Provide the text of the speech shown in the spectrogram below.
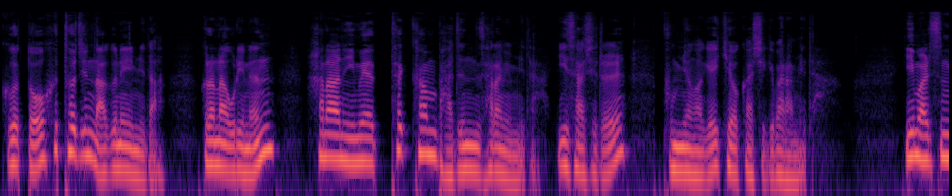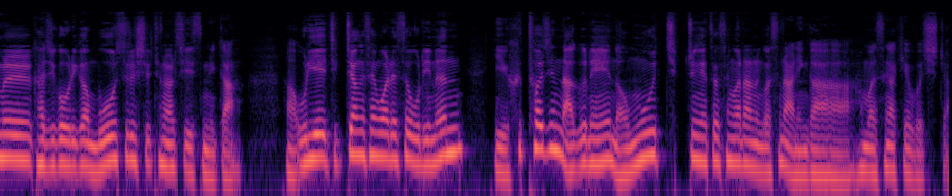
그것도 흩어진 나그네입니다. 그러나 우리는 하나님의 택함 받은 사람입니다. 이 사실을 분명하게 기억하시기 바랍니다. 이 말씀을 가지고 우리가 무엇을 실천할 수 있습니까? 아, 우리의 직장 생활에서 우리는 이 흩어진 나그네에 너무 집중해서 생활하는 것은 아닌가 한번 생각해 보시죠.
